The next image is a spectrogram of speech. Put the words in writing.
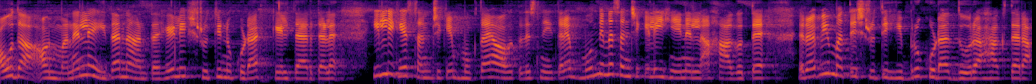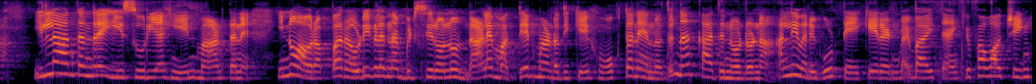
ಹೌದಾ, ಅವ್ನ ಮನೆಯಲ್ಲೇ ಇದ್ದಾನ ಅಂತ ಹೇಳಿ ಶ್ರುತಿನೂ ಕೂಡ ಕೇಳ್ತಾ ಇರ್ತಾಳೆ. ಇಲ್ಲಿಗೆ ಸಂಚಿಕೆ ಮುಕ್ತಾಯ ಆಗುತ್ತದೆ ಸ್ನೇಹಿತರೆ, ಮುಂದಿನ ಸಂಚಿಕೆಯಲ್ಲಿ ಏನೆಲ್ಲ ಆಗುತ್ತೆ? ರವಿ ಮತ್ತು ಶ್ರುತಿ ಇಬ್ಬರು ಕೂಡ ದೂರ ಹಾಕ್ತಾರ ಇಲ್ಲ ಅಂತಂದರೆ ಈ ಸೂರ್ಯ ಏನು ಮಾಡ್ತಾನೆ? ಇನ್ನು ಅವರಪ್ಪ ರೌಡಿಗಳನ್ನು ಬಿಡಿಸಿರೋನು ನಾಳೆ ಮತ್ತೇನು ಮಾಡೋದಕ್ಕೆ ಹೋಗ್ತಾನೆ ಅನ್ನೋದನ್ನ ಕಾದು ನೋಡೋಣ. ಅಲ್ಲಿವರೆಗೂ take care and bye bye thank you for watching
